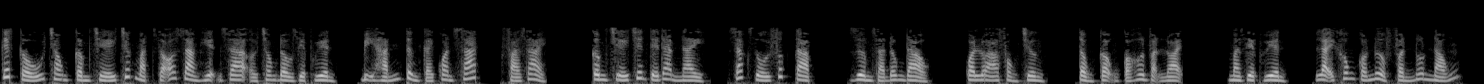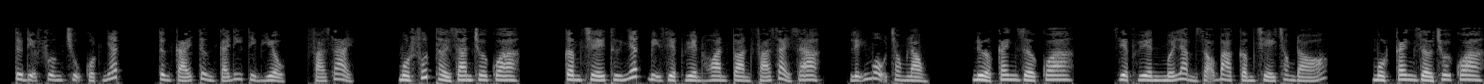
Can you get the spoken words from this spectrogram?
kết cấu trong cấm chế trước mặt rõ ràng hiện ra ở trong đầu Diệp Huyền, bị hắn từng cái quan sát, phá giải. Cấm chế trên tế đàn này, rắc rối phức tạp, dườm giá đông đảo, qua loa phòng trừng, tổng cộng có hơn vạn loại. Mà Diệp Huyền lại không có nửa phần nôn nóng, từ địa phương trụ cột nhất, từng cái từng cái đi tìm hiểu, phá giải. Một phút thời gian trôi qua, cấm chế thứ nhất bị Diệp Huyền hoàn toàn phá giải ra, lĩnh ngộ trong lòng. Nửa canh giờ qua, Diệp Huyền mới làm rõ ba cấm chế trong đó. Một canh giờ trôi qua,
